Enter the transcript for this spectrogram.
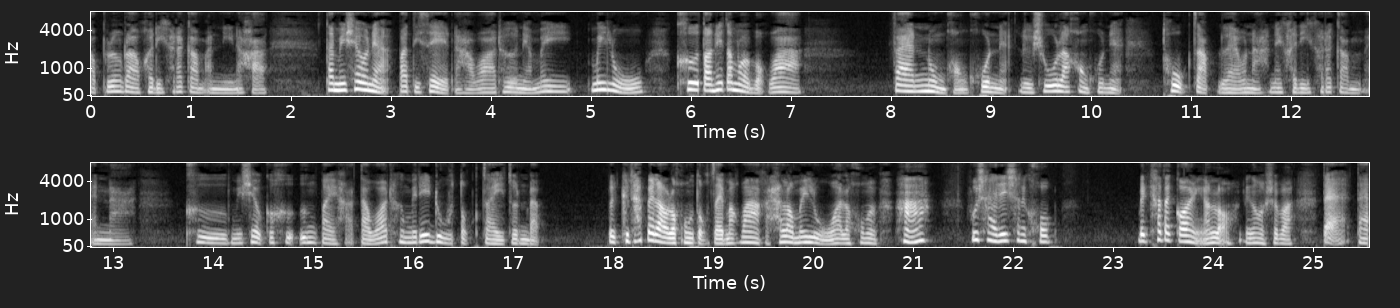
กับเรื่องราวคดีฆาตกรรมอันนี้นะคะ แต่มิเชลเนี่ยปฏิเสธนะคะว่าเธอเนี่ยไม่ไม่รู้ คือตอนที่ตำรวจบอกว่า แฟนหนุ่มของคุณเนี่ยหรือชู้รักของคุณเนี่ยถูกจับแล้วนะในคดีฆาตกรรมแอนนา คือมิเชลก็คืออึ้งไปค่ะ แต่ว่าเธอไม่ได้ดูตกใจจนแบบ คือถ้าเป็นเราเราคงตกใจมากๆอะถ้าเราไม่รู้อะเราคงแบบฮะผู้ชายที่ฉันคบ เป็นฆาตกรอย่างนั้นหรอนึกออกใช่ปะแต่แต่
